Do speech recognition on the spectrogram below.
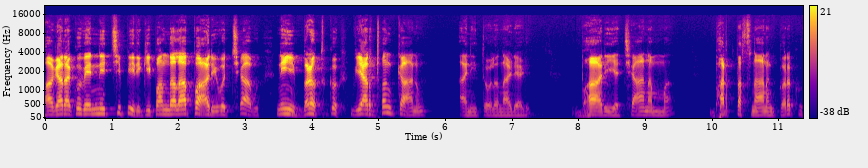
పగరకు వెన్నిచ్చి పిరికి పందలా పారి వచ్చావు నీ బ్రతుకు వ్యర్థం కాను అని తోలనాడాడు. భార్య చానమ్మ భర్త స్నానం కొరకు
